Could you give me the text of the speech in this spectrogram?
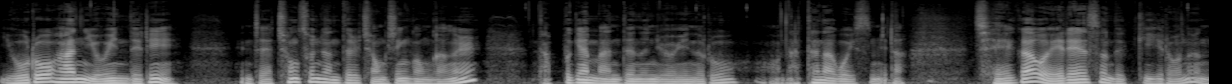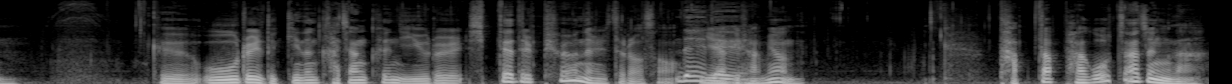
이러한 요인들이 이제 청소년들 정신 건강을 나쁘게 만드는 요인으로 어, 나타나고 있습니다. 제가 외래에서 느끼기로는 그 우울을 느끼는 가장 큰 이유를 10대들 표현을 들어서 네네. 이야기를 하면 답답하고 짜증나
